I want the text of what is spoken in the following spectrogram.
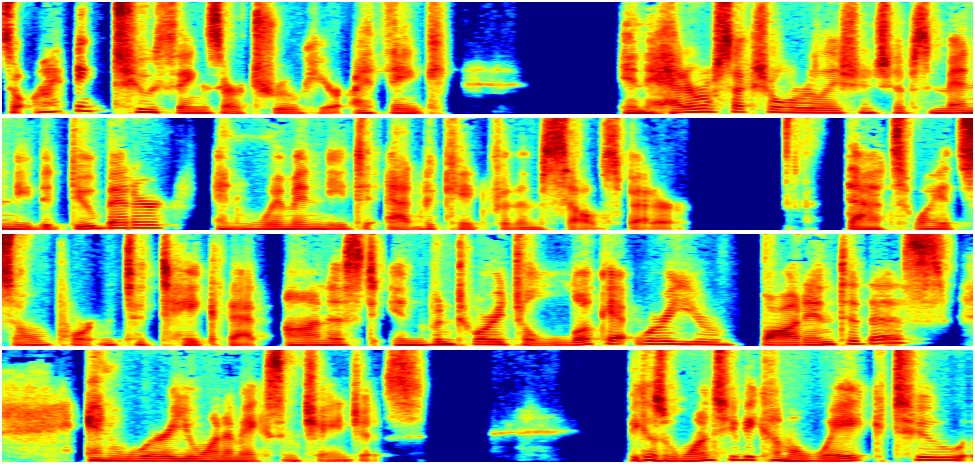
So I think two things are true here. I think in heterosexual relationships, men need to do better and women need to advocate for themselves better. That's why it's so important to take that honest inventory to look at where you're bought into this and where you want to make some changes. Because once you become awake to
